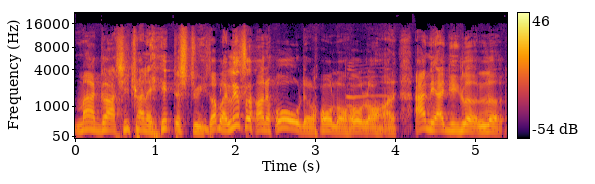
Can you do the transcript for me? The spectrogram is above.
My God, she trying to hit the streets. I'm like, listen, honey, hold on, hold on, hold on, honey. I need, I need, look, look.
